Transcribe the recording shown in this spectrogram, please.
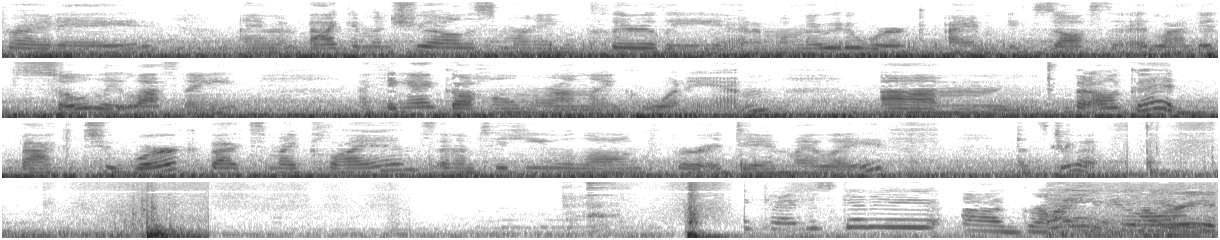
Friday. I'm back in Montreal this morning, clearly, and I'm on my way to work. I'm exhausted. I landed so late last night. I think I got home around like 1 a.m. Um, but all good. Back to work, back to my clients, and I'm taking you along for a day in my life. Let's do it. Can I just get a uh, grind? How are you?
